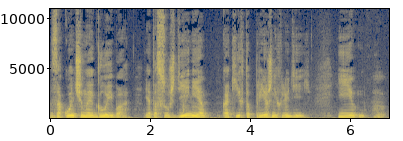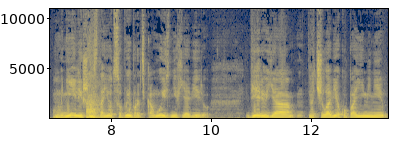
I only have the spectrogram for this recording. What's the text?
законченная глыба, это суждение каких-то прежних людей. И мне лишь остается выбрать, кому из них я верю. Верю я человеку по имени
